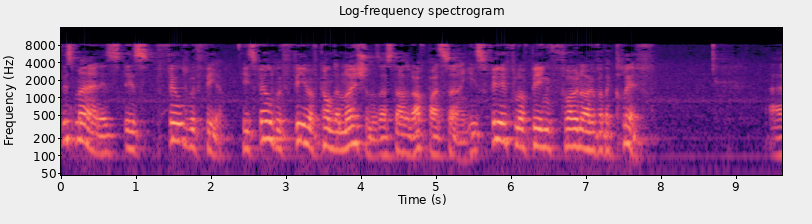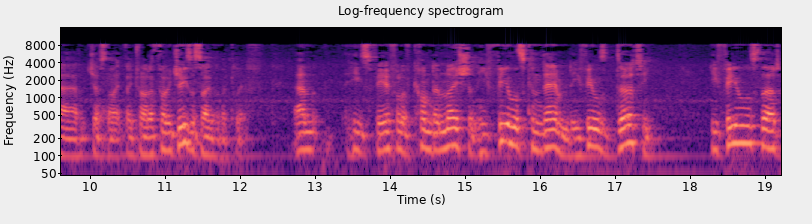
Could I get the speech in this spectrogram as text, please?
this man is, is filled with fear. He's filled with fear of condemnation, as I started off by saying. He's fearful of being thrown over the cliff. Uh, just like they try to throw Jesus over the cliff. And he's fearful of condemnation. He feels condemned. He feels dirty. He feels that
